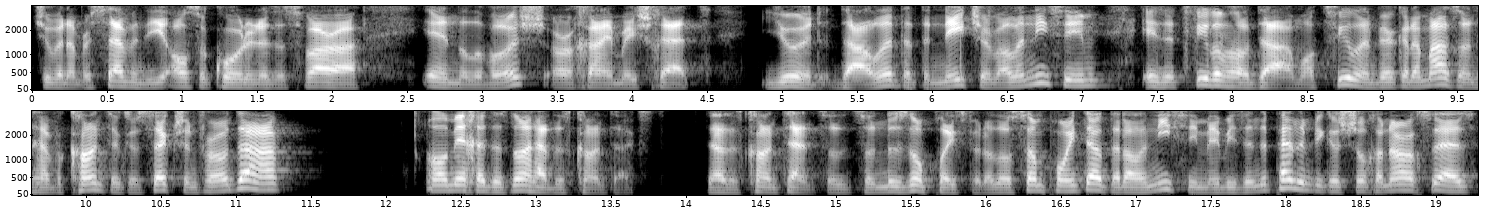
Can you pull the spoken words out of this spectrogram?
tshuva number 70, also quoted as a svara in the Levush, or Chaim Reishchet Yud Dalit, that the nature of Alanisim is a tefillah of Hodah. While tefillah and Birkat Hamazon have a context or section for Hodah, Alamecha does not have this context. That is content, so, so there's no place for it. Although some point out that Alanisim maybe is independent because Shulchan Aruch says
